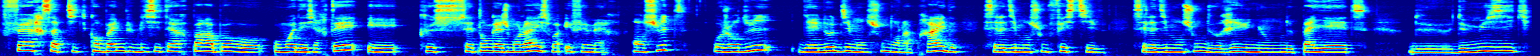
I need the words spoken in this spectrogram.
faire sa petite campagne publicitaire par rapport au, au mois des fiertés et que cet engagement-là il soit éphémère. Ensuite, aujourd'hui, il y a une autre dimension dans la Pride, c'est la dimension festive. C'est la dimension de réunion, de paillettes, de, musique.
